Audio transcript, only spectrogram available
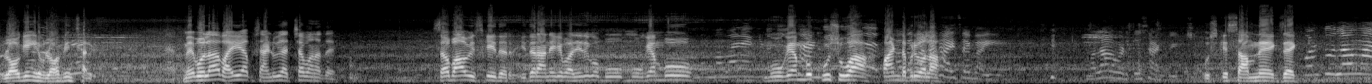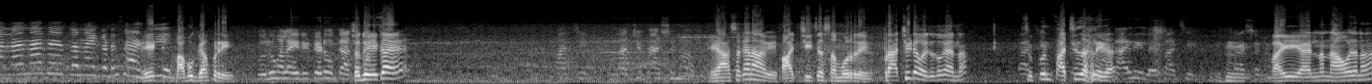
ब्लॉगिंग है ब्लॉगिंग चल. मैं बोला भाई अब सैंडविच अच्छा बनाता है. सब आओ इसके इधर इधर आने के बाद ये देखो वो मोगेम्बो मोगेम्बो खुश हुआ पान टपरी वाला खायचंय बाई मला आवडतो सँडविच उसके सामने एग्जैक्ट एक बाबू गप रे. बोलू मला इरिटेट होते हे काय आहे? हे असं काय नाव आहे? पाचीच्या समोर रे. प्राची ठेवायचं तो काय ना चुकून पाची झाले का? भाई यांना नाव आहे ना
